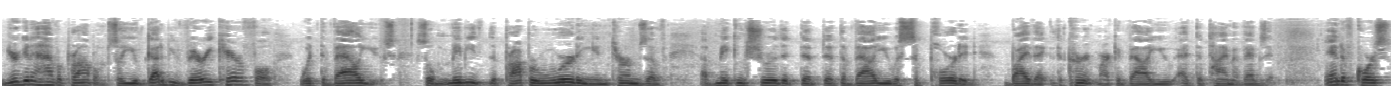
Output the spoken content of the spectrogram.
you're going to have a problem. So you've got to be very careful with the values. So maybe the proper wording in terms of, of making sure that the, that the value is supported by the, the current market value at the time of exit. And of course,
